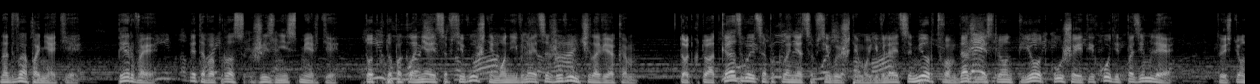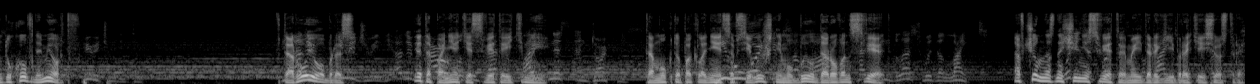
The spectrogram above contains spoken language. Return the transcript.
на два понятия. Первое – это вопрос жизни и смерти. Тот, кто поклоняется Всевышнему, он является живым человеком. Тот, кто отказывается поклоняться Всевышнему, является мертвым, даже если он пьет, кушает и ходит по земле. То есть он духовно мертв. Второй образ – это понятие света и тьмы. Тому, кто поклоняется Всевышнему, был дарован свет. А в чем назначение света, мои дорогие братья и сестры?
